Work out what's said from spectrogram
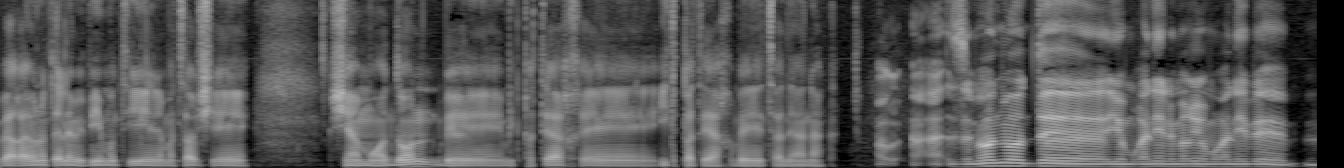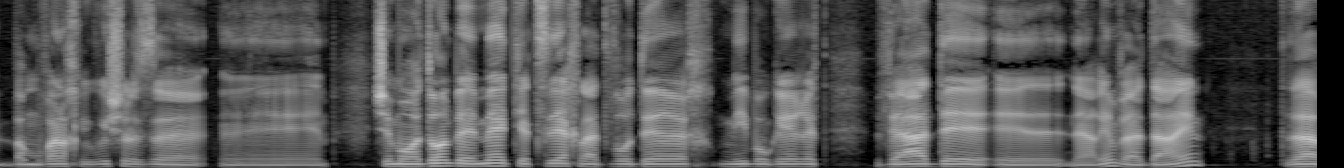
והרעיונות האלה מביאים אותי למצב ש- שהמועדון מתפתח, אה, יתפתח בצעדי ענק. אה, אה, זה מאוד מאוד יומרני, אני אומר יומרני במובן החיובי של זה. שמועדון באמת יצליח להתוות דרך מבוגרת ועד נערים, ועדיין, אתה יודע,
